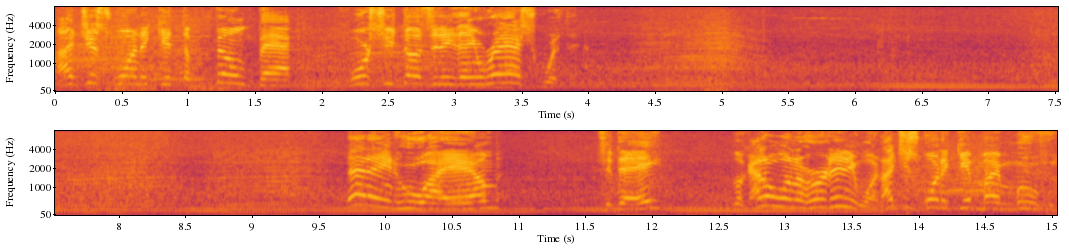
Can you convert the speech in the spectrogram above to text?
I just want to get the film back before she does anything rash with it. That ain't who I am. Today. Look, I don't want to hurt anyone. I just want to get my movie.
